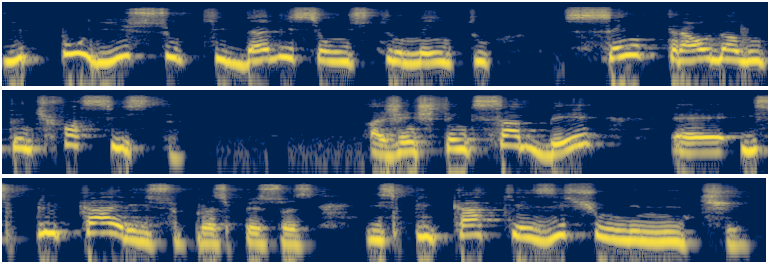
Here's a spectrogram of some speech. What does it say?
e por isso que deve ser um instrumento central da luta antifascista. A gente tem que saber é, explicar isso para as pessoas, explicar que existe um limite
